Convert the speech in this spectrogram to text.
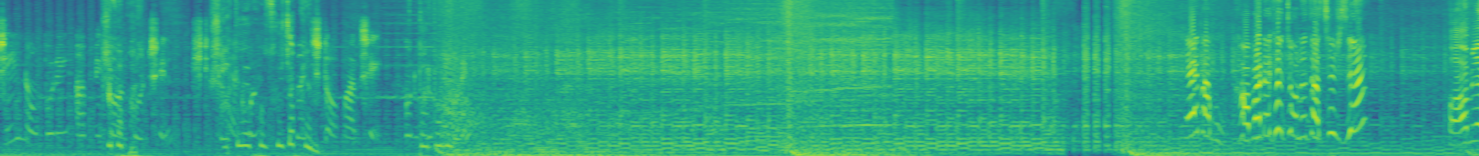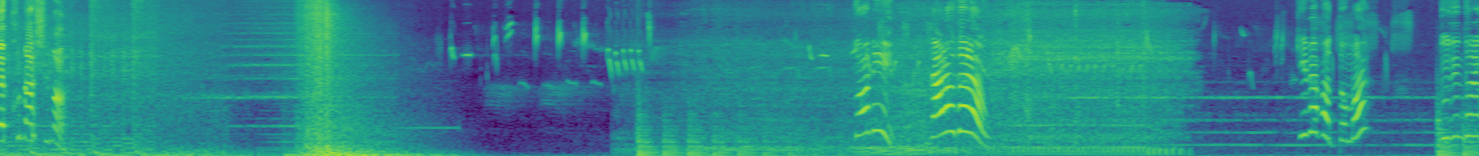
যে নম্বরে আপনি কল করছেন সেটি এখন সুইচ অফ আছে। অনুগ্রহ করে বাবু রেখে চলে যাচ্ছিস যে? আমি এক্ষুনি আসি মা। টনি দাঁড়াও দাঁড়াও। কি ব্যাপার তোমার? দুদিন ধরে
